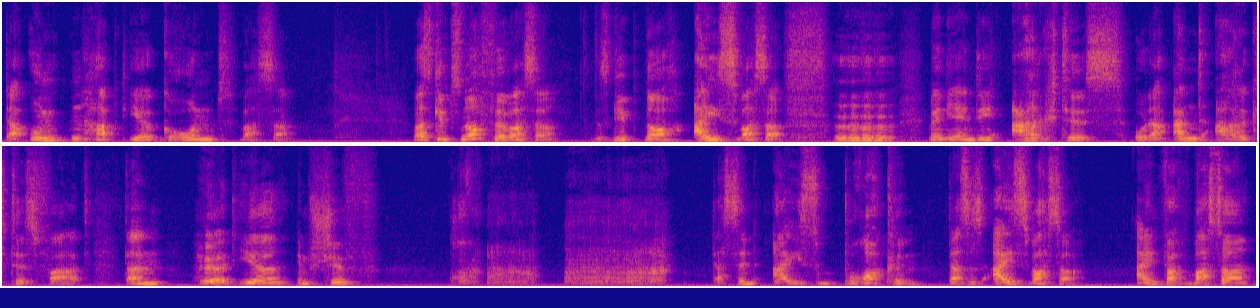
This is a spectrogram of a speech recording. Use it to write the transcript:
Da unten habt ihr Grundwasser. Was gibt's noch für Wasser? Es gibt noch Eiswasser. Wenn ihr in die Arktis oder Antarktis fahrt, dann hört ihr im Schiff, das sind Eisbrocken. Das ist Eiswasser. Einfach Wasser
